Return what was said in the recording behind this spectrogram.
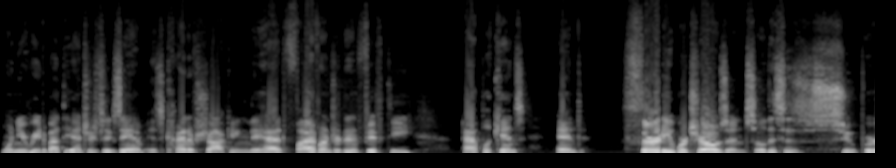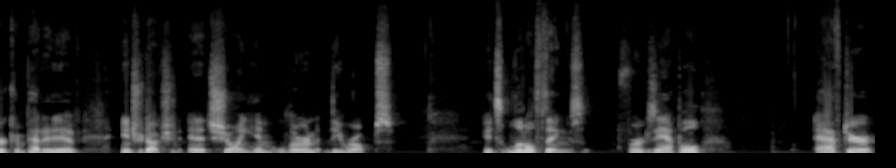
when you read about the entrance exam, it's kind of shocking. They had 550 applicants and 30 were chosen. So this is super competitive introduction and it's showing him learn the ropes. It's little things. For example, after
